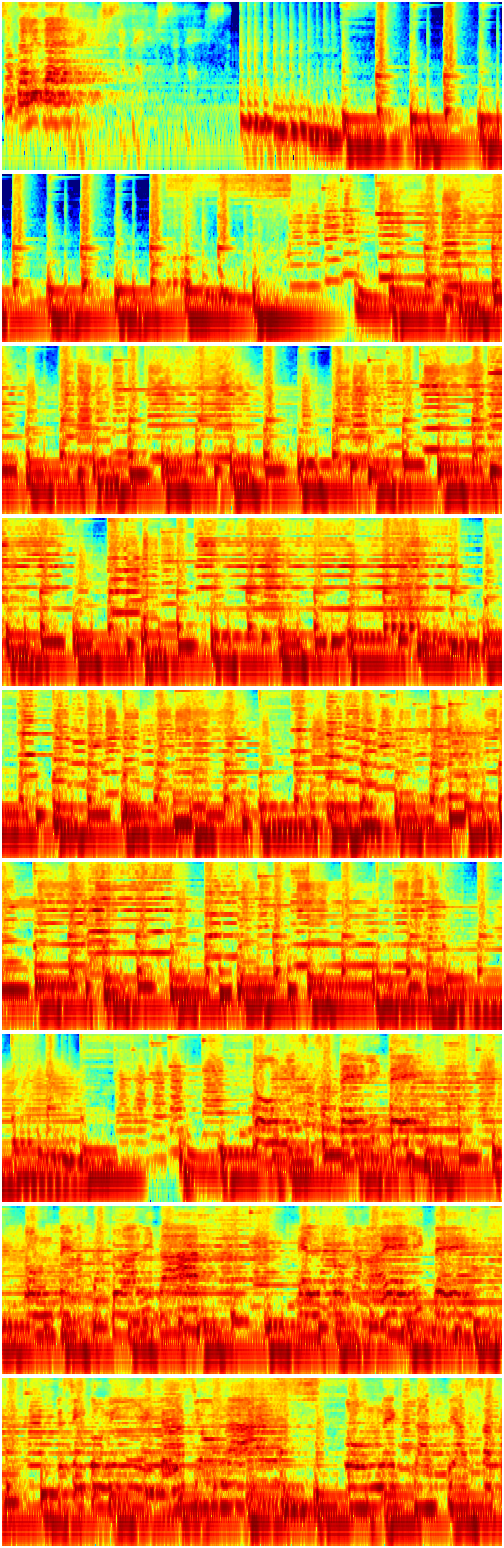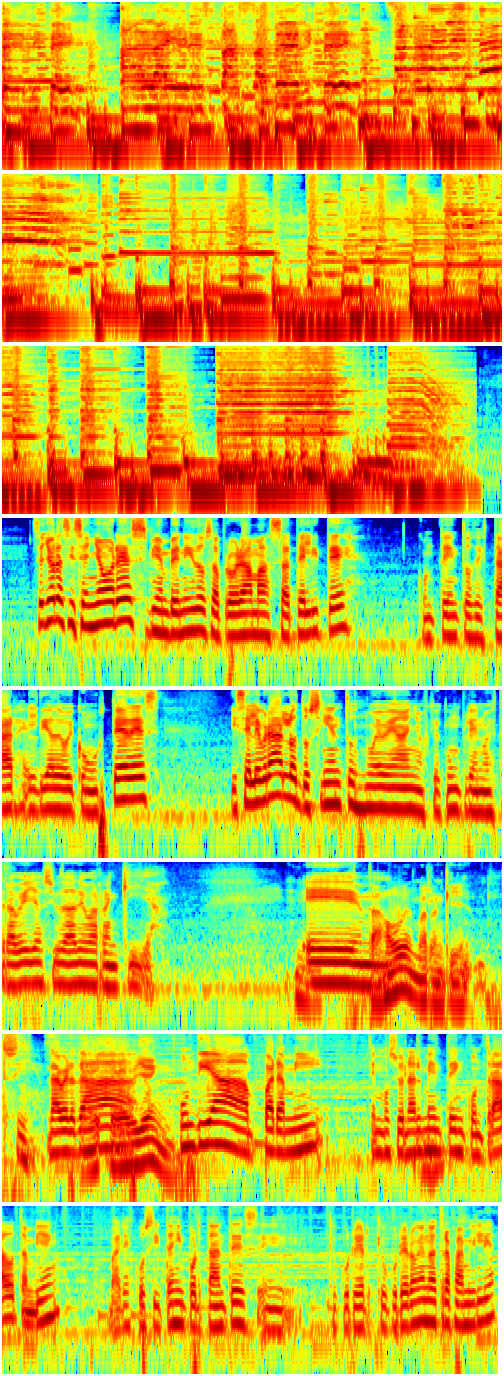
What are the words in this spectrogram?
Satellite. Señoras y señores, bienvenidos al programa Satélite. Contentos de estar el día de hoy con ustedes y celebrar los 209 años que cumple nuestra bella ciudad de Barranquilla. Eh, Está joven Barranquilla. Sí, la verdad, ve bien. un día para mí emocionalmente encontrado también, varias cositas importantes eh, que, que ocurrieron en nuestra familia.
